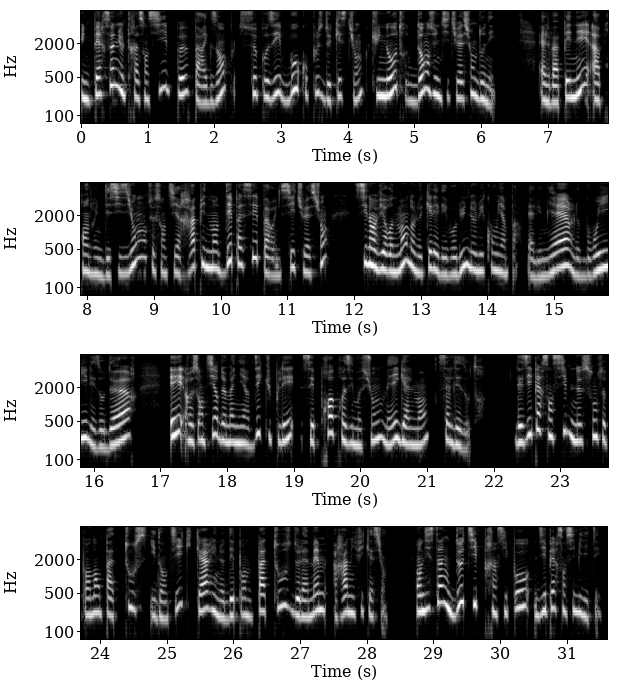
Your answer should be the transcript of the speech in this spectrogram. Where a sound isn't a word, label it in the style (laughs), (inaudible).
Une personne ultrasensible peut, par exemple, se poser beaucoup plus de questions qu'une autre dans une situation donnée. Elle va peiner à prendre une décision, se sentir rapidement dépassée par une situation si l'environnement dans lequel elle évolue ne lui convient pas. La lumière, le bruit, les odeurs, et ressentir de manière décuplée ses propres émotions, mais également celles des autres. Les hypersensibles ne sont cependant pas tous identiques car ils ne dépendent pas tous de la même ramification. On distingue deux types principaux d'hypersensibilité.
